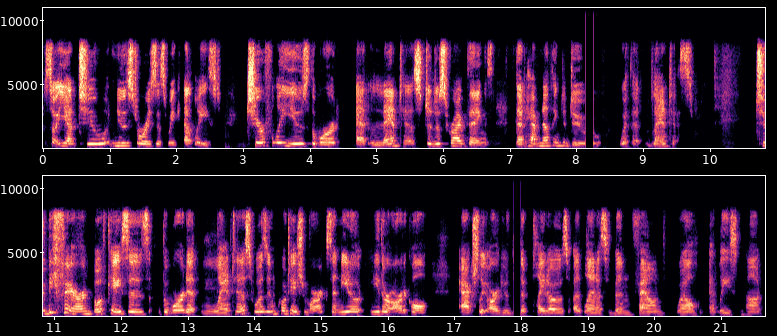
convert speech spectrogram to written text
so yeah, two news stories this week at least cheerfully use the word Atlantis to describe things that have nothing to do with Atlantis. To be fair, in both cases, the word Atlantis was in quotation marks, and neither neither article actually argued that Plato's Atlantis had been found. Well, at least not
